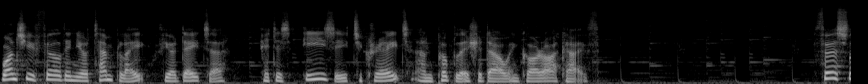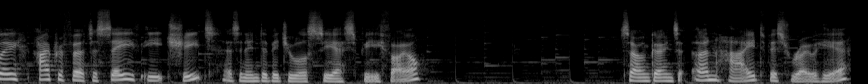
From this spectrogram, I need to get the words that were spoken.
Once you've filled in your template with your data, it is easy to create and publish a Darwin Core archive. Firstly, I prefer to save each sheet as an individual CSV file. So I'm going to unhide this row here,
